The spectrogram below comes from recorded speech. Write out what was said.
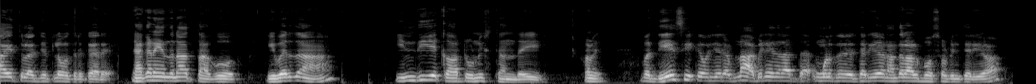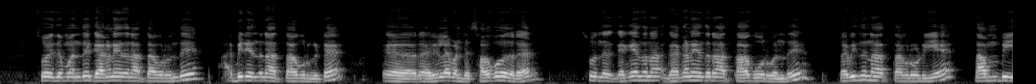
ஆயிரத்தி தொள்ளாயிரத்தி எட்டில் ஒருத்தருக்காரு. ஜெகநேந்திரநாத் தாகூர். இவர் தான் இந்திய கார்ட்டூனிஸ்ட் தந்தை. அப்படி. இப்போ தேசிய கவிஞர் அப்படின்னா அபிநேந்திரநாத் உங்களுக்கு தெரியும் நந்தலால் போஸ் அப்படின்னு தெரியும். ஸோ இது வந்து ககனேந்திரநாத் தாகூர் வந்து அபிநேந்திரநாத் தாகூர் கிட்ட ரிலவெண்ட் சகோதரர். ஸோ இந்த ககேந்திரநாத் ககனேந்திரநாத் தாகூர் வந்து ரவீந்திரநாத் தாகூருடைய தம்பி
